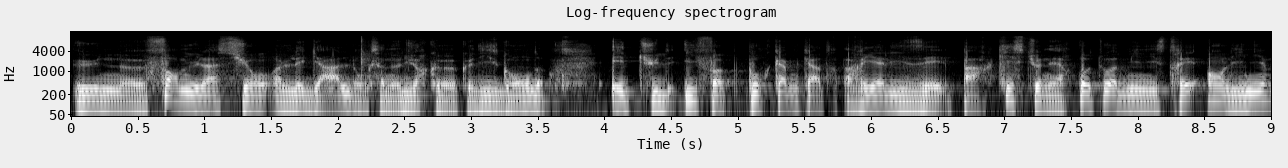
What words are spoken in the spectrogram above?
une formulation légale, donc ça ne dure que, que 10 secondes. Étude IFOP pour CAM 4 réalisée par questionnaire auto-administré en ligne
